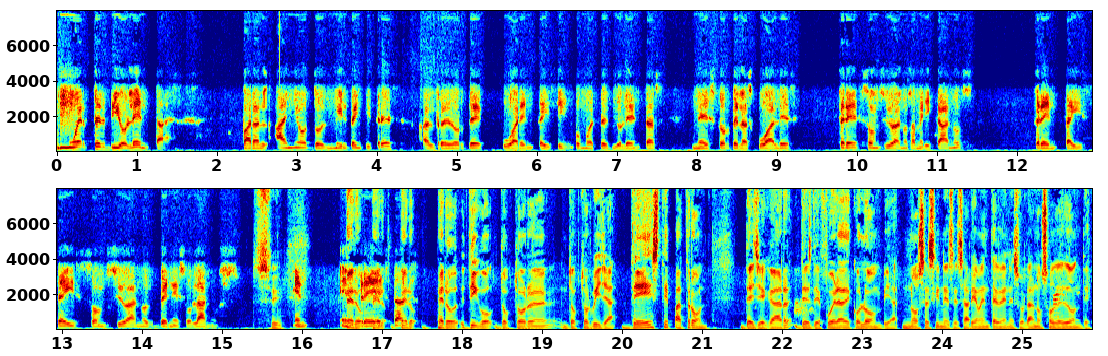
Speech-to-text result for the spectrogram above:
Muertes violentas para el año 2023, alrededor de 45 muertes violentas, Néstor, de las cuales tres son ciudadanos americanos, 36 son ciudadanos venezolanos. Sí. Pero, pero, pero, digo, doctor, eh, doctor Villa, de este patrón de llegar desde fuera de Colombia, no sé si necesariamente venezolanos o de dónde,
